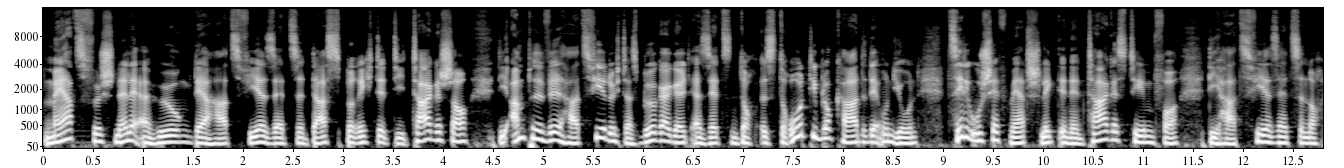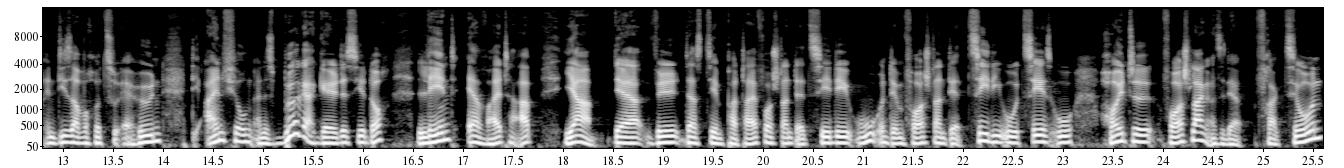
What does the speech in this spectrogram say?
März für schnelle Erhöhung der Hartz-IV-Sätze. Das berichtet die Tagesschau. Die Ampel will Hartz IV durch das Bürgergeld ersetzen, doch es droht die Blockade der Union. CDU-Chef Merz schlägt in den Tagesthemen vor, die Hartz-IV-Sätze noch in dieser Woche zu erhöhen. Die Einführung eines Bürgergeldes jedoch lehnt er weiter ab. Ja, der will das dem Parteivorstand der CDU und dem Vorstand der CDU, CSU heute vorschlagen, also der Fraktion.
